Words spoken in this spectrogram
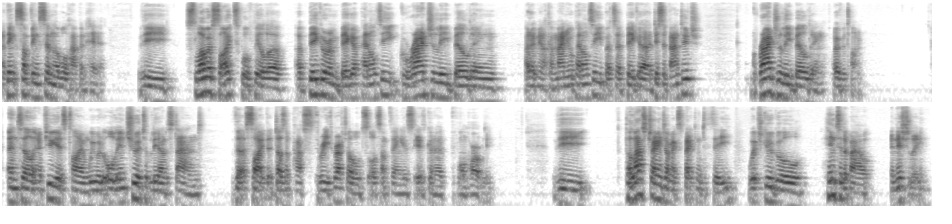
I think something similar will happen here. The slower sites will feel a, a bigger and bigger penalty, gradually building, I don't mean like a manual penalty, but a bigger disadvantage, gradually building over time. Until in a few years' time, we would all intuitively understand that a site that doesn't pass three thresholds or something is, is going to perform horribly. The, the last change I'm expecting to see, which Google hinted about initially,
